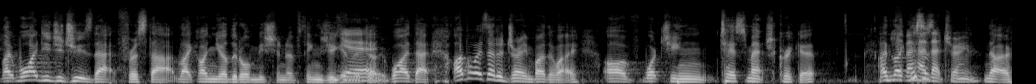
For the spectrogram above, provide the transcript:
Like, why did you choose that for a start? Like on your little mission of things you're going to Yeah. do. Why that? I've always had a dream, by the way, of watching Test match cricket. I've never this had is- that dream. No,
